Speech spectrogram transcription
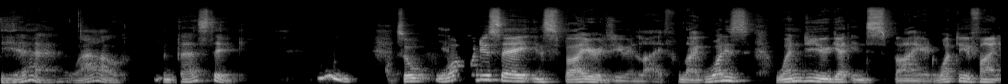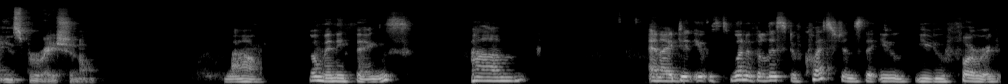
Yeah. Wow. Fantastic. Hmm. So, Yeah. what would you say inspires you in life? Like, what is, when do you get inspired? What do you find inspirational? Wow, so many things. Um, and I did. It was one of the list of questions that you you forward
